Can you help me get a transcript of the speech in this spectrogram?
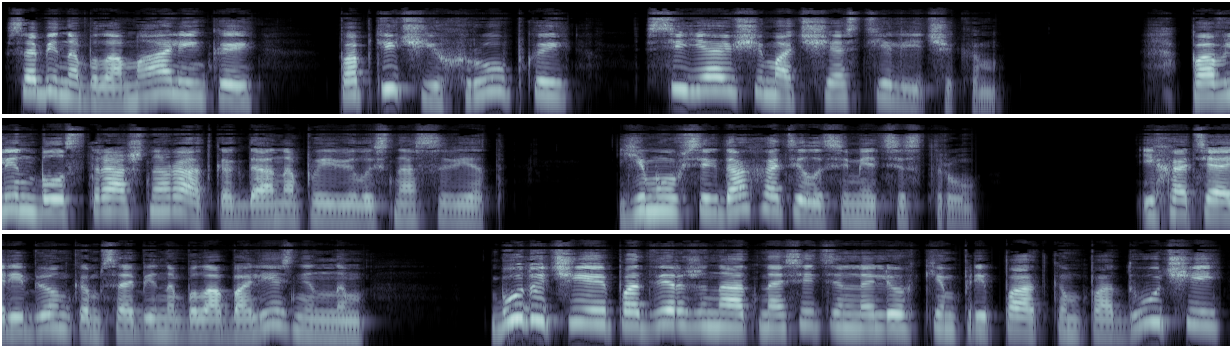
Сабина была маленькой, по птичьи хрупкой, сияющим от счастья личиком. Павлин был страшно рад, когда она появилась на свет. Ему всегда хотелось иметь сестру. И хотя ребенком Сабина была болезненным, Будучи подвержена относительно легким припадкам подучей,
